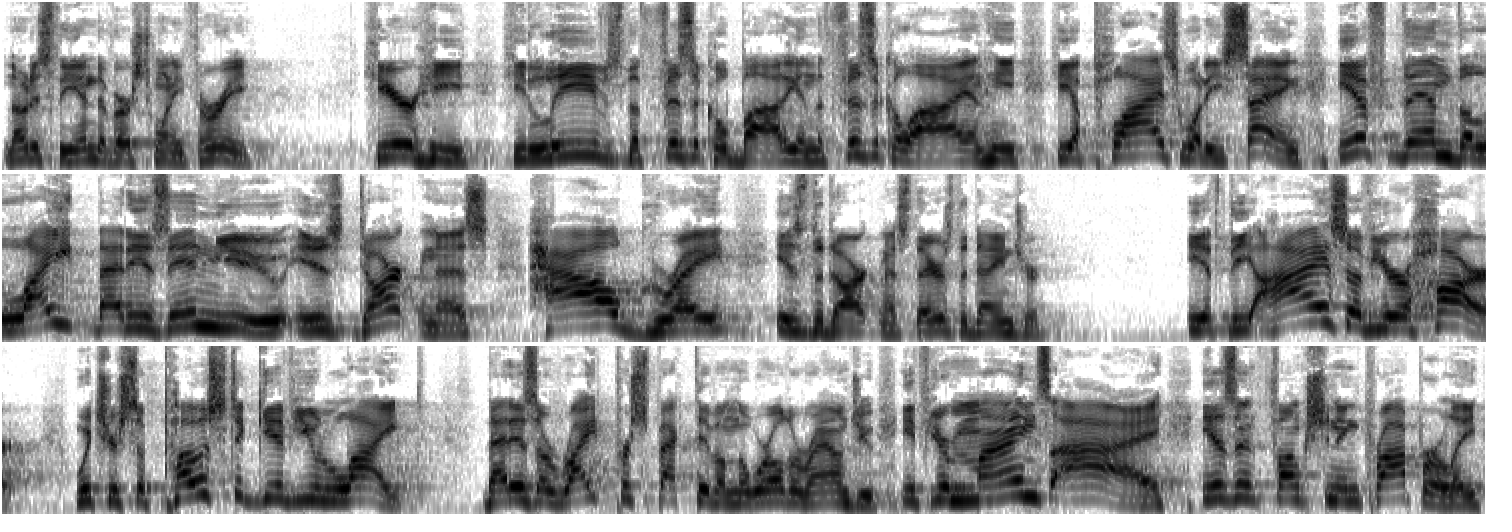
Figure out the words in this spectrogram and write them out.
Notice the end of verse 23. Here he, he leaves the physical body and the physical eye and he, he applies what he's saying. If then the light that is in you is darkness, how great is the darkness? There's the danger. If the eyes of your heart, which are supposed to give you light, that is a right perspective on the world around you. If your mind's eye isn't functioning properly,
